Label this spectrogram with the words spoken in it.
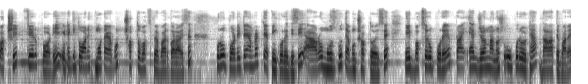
ককশিটের বডি এটা কিন্তু অনেক মোটা এবং শক্ত বক্স ব্যবহার করা হয়েছে। পুরো বডিটাই আমরা ট্যাপিং করে দিছি আরও মজবুত এবং শক্ত হয়েছে। এই বক্সের উপরে প্রায় একজন মানুষ উপরে উঠে দাঁড়াতে পারে।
